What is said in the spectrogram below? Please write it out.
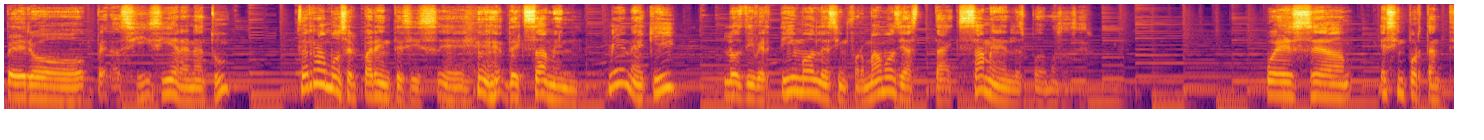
Pero, pero sí, sí, era Natu. Cerramos el paréntesis eh, de examen. Miren, aquí los divertimos, les informamos y hasta exámenes les podemos hacer. Pues eh, es importante.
